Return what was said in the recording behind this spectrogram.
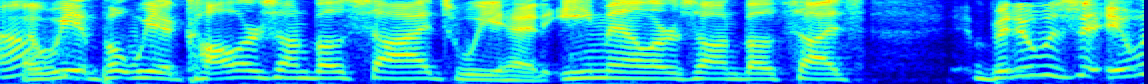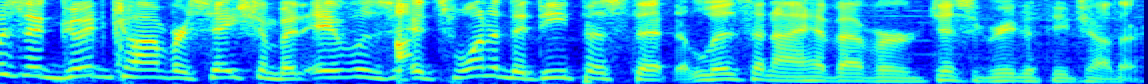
Oh. And we, but we had callers on both sides. We had emailers on both sides. But it was it was a good conversation. But it was it's one of the deepest that Liz and I have ever disagreed with each other.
